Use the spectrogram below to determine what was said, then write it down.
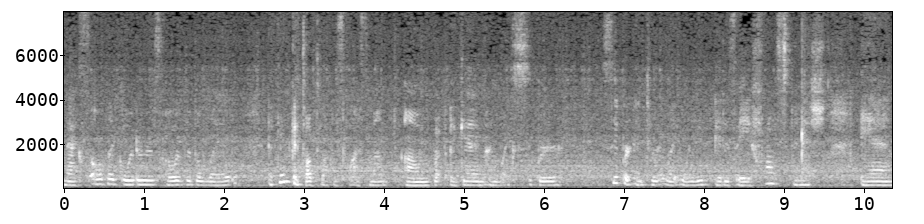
MAC's All That Glitters all over the lid. I think I talked about this last month, um, but again, I'm like super, super into it lately. It is a frost finish, and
